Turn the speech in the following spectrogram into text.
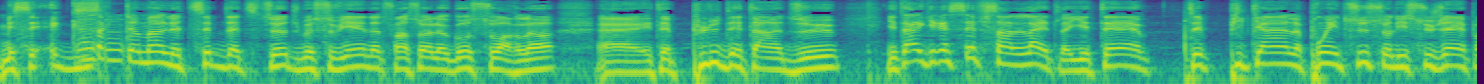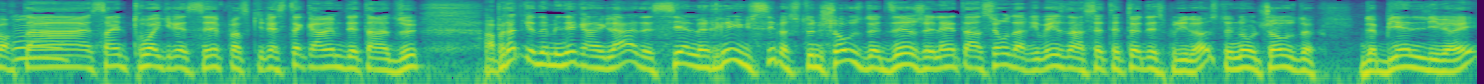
Mais c'est exactement le type d'attitude. Je me souviens de François Legault ce soir-là. Euh, était plus détendu. Il était agressif sans l'être. Il était piquant, le pointu sur les sujets importants, mm. sans être trop agressif parce qu'il restait quand même détendu. Alors peut-être que Dominique Anglade, si elle réussit, parce que c'est une chose de dire j'ai l'intention d'arriver dans cet état d'esprit-là, c'est une autre chose de, de bien le livrer.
